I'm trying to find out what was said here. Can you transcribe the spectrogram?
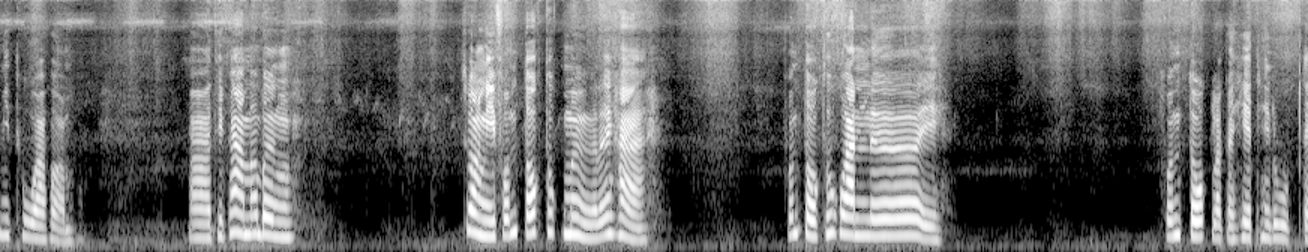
มีทั่วพร้อมค่ะอ่าที่พามาเบิงช่วงนี้ฝนตกทุกมือเลยค่ะ ฝนตกทุกวันเลย ฝนตกแล้วก็เฮ็ดให้ลูกแต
